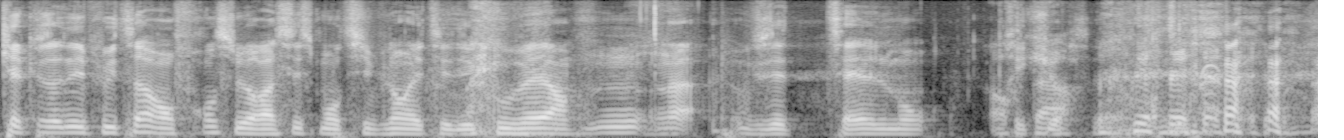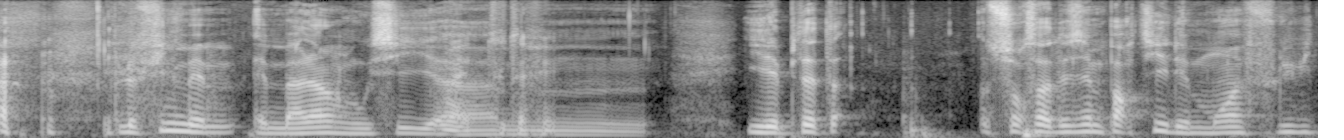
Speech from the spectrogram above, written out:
quelques années plus tard, en France, le racisme anti-blanc a été découvert. Mm, ah, vous êtes tellement En. Le film est, est malin aussi. Ouais, euh, tout à fait. Il est peut-être sur sa deuxième partie, il est moins fluide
